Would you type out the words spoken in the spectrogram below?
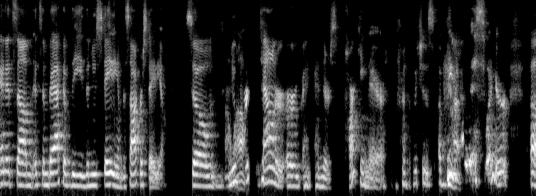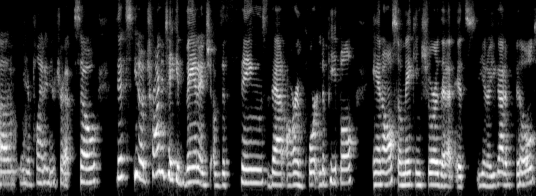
and it's um it's in back of the the new stadium, the soccer stadium. So Oh, new wow. parts of town are, are and, and there's parking there, which is a big bonus when you're um, when you're planning your trip. So that's you know trying to take advantage of the things that are important to people, and also making sure that it's you know you got to build,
